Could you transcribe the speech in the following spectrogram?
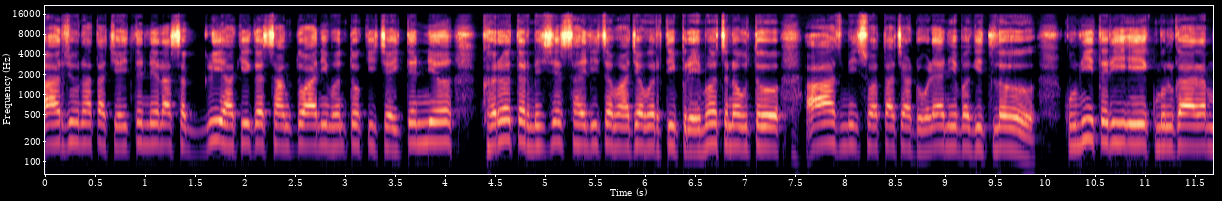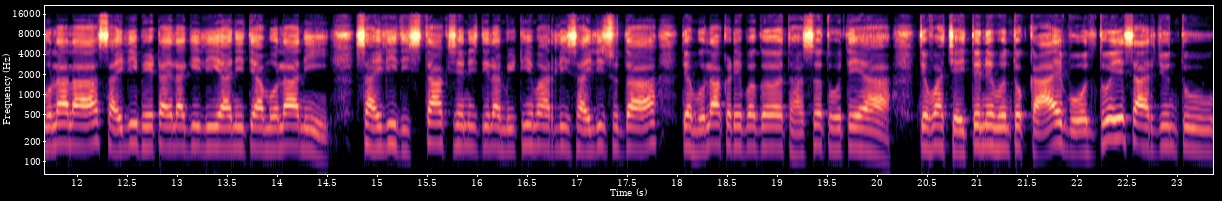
अर्जुन आता चैतन्याला सगळी हकीकत सांगतो आणि म्हणतो की चैतन्य खरं तर मिसेस सायलीचं माझ्यावरती प्रेमच नव्हतं. आज मी स्वतःच्या डोळ्याने बघितलं. कुणीतरी एक मुलगा मुलाला सायली भेटायला गेली आणि त्या मुलाने सायली दिसता क्षणी तिला मिठी मारली. सायलीसुद्धा त्या मुलाकडे बघत हसत होत्या. तेव्हा चैतन्य म्हणतो काय बोलतोयस अर्जुन तू?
